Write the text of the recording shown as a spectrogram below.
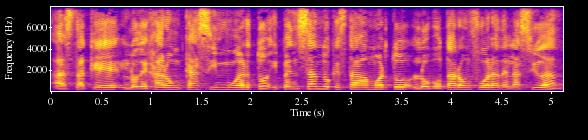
hasta que lo dejaron casi muerto y pensando que estaba muerto lo botaron fuera de la ciudad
